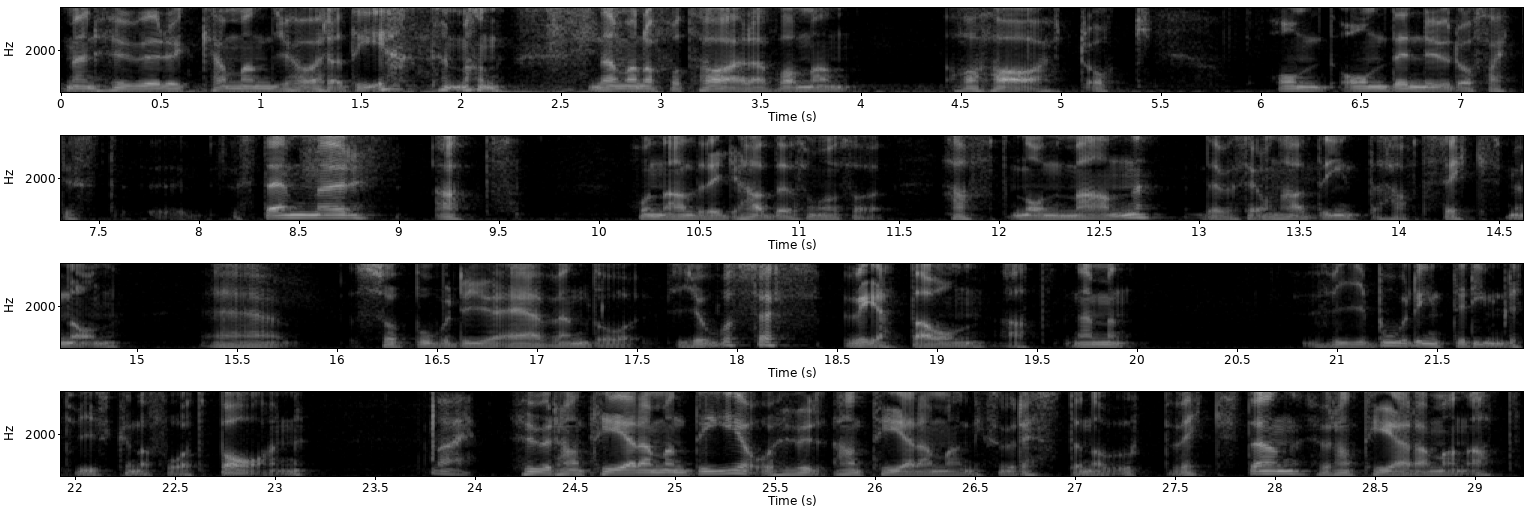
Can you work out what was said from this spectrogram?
men hur kan man göra det när man, när man har fått höra vad man har hört och om, om det nu då faktiskt stämmer att hon aldrig hade, som hon sa, haft någon man, det vill säga hon hade inte haft sex med någon, eh, så borde ju även då Josef veta om att nej men, vi borde inte rimligtvis kunna få ett barn. Nej. Hur hanterar man det och hur hanterar man liksom resten av uppväxten? Hur hanterar man att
